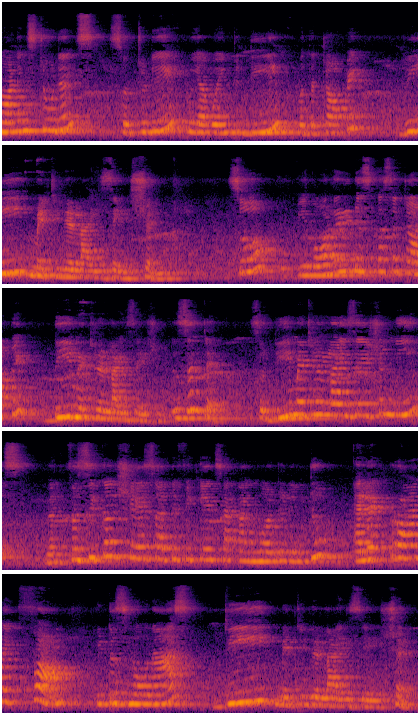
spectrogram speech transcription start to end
morning students. So today we are going to deal with the topic rematerialization. So we have already discussed the topic dematerialization, isn't it? So dematerialization means when physical share certificates are converted into electronic form, it is known as dematerialization.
